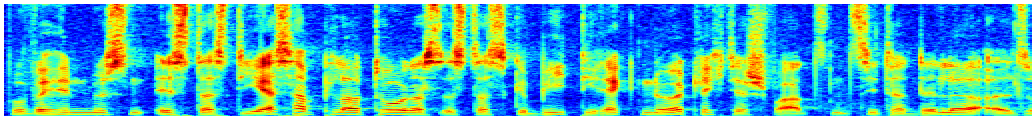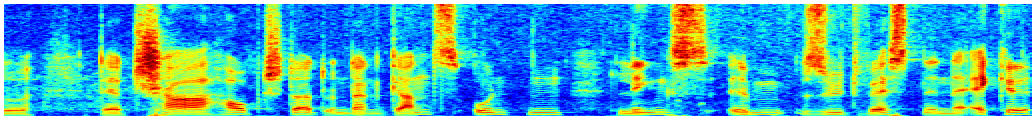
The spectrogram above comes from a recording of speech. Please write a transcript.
wo wir hin müssen, ist das Diessa-Plateau. Das ist das Gebiet direkt nördlich der Schwarzen Zitadelle, also der Char-Hauptstadt. Und dann ganz unten links im Südwesten in der Ecke.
